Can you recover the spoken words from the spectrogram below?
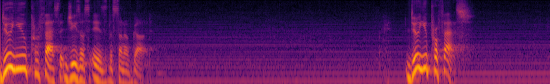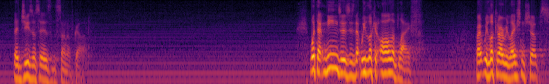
Do you profess that Jesus is the Son of God? Do you profess that Jesus is the Son of God? What that means is, is that we look at all of life, right? We look at our relationships,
